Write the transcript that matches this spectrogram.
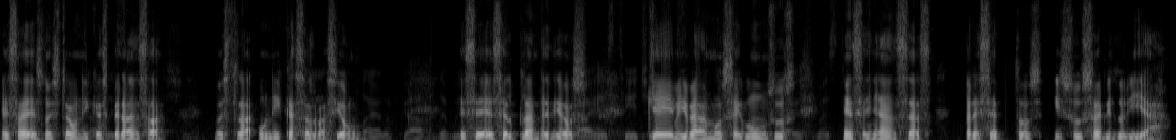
Esa es nuestra única esperanza, nuestra única salvación. Ese es el plan de Dios, que vivamos según sus enseñanzas, preceptos y su sabiduría.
